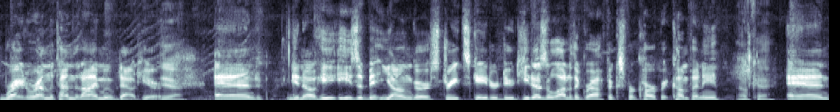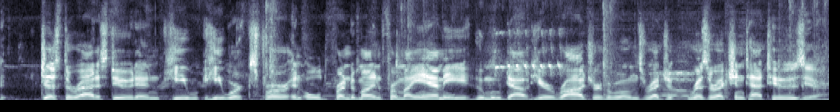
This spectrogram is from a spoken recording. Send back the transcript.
right around the time that I moved out here Yeah. and you know he he's a bit younger street skater dude he does a lot of the graphics for carpet company Okay. and just the raddest dude and he he works for an old friend of mine from miami who moved out here roger who owns Reg- resurrection tattoos Yeah.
